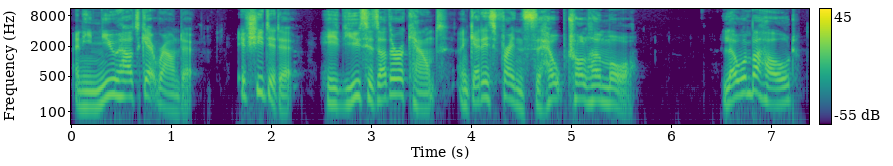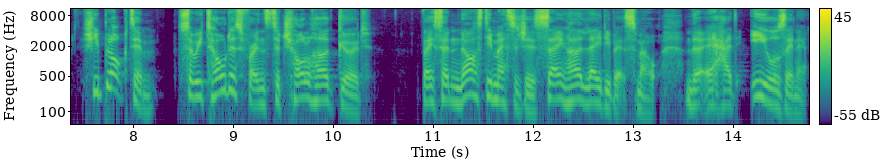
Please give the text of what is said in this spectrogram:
and he knew how to get round it. If she did it, he'd use his other account and get his friends to help troll her more. Lo and behold, she blocked him, so he told his friends to troll her good. They sent nasty messages saying her ladybit smelt, that it had eels in it,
